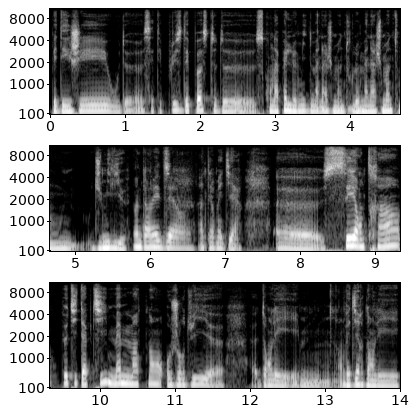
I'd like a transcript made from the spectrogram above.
PDG ou de c'était plus des postes de ce qu'on appelle le mid management ou le management du milieu. Intermédiaire intermédiaire. Euh, c'est en train petit à petit même maintenant aujourd'hui euh, dans les on va dire dans les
